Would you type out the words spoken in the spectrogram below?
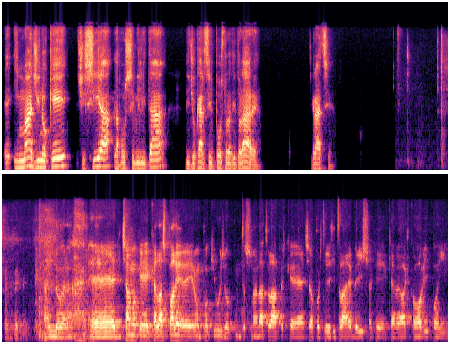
Eh, immagino che ci sia la possibilità di giocarsi il posto da titolare. Grazie. Allora, eh, diciamo che, che alla Spale ero un po' chiuso, appunto sono andato là perché c'era il portiere titolare Beriscia che, che aveva il Covid, poi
